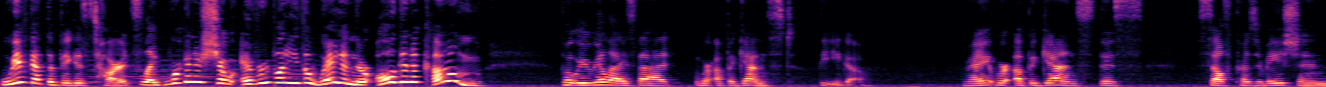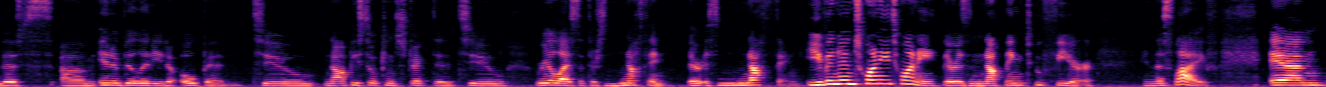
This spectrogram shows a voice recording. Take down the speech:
We've got the biggest hearts. Like, we're going to show everybody the way and they're all going to come. But we realized that we're up against the ego, right? We're up against this self preservation, this um, inability to open, to not be so constricted, to realize that there's nothing, there is nothing, even in 2020, there is nothing to fear in this life. And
